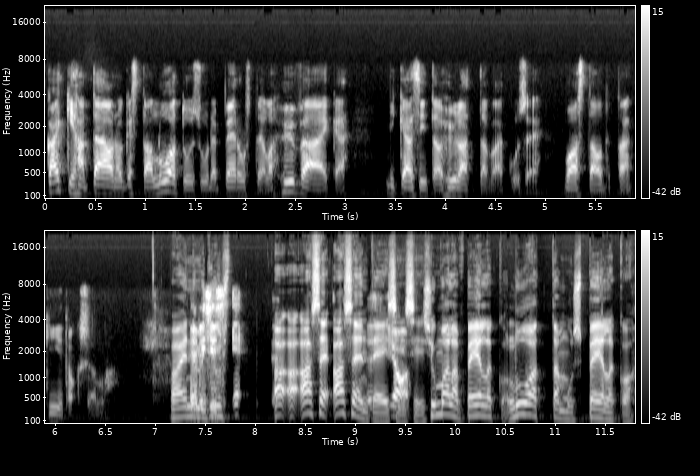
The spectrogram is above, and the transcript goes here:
Kaikkihan tämä on oikeastaan luotuisuuden perusteella hyvä, eikä mikä siitä on hylättävää, kun se vastaanotetaan kiitoksella. Vai Eli siis, e- ase, asenteisiin joo. siis, Jumalan pelko, luottamus, pelko.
